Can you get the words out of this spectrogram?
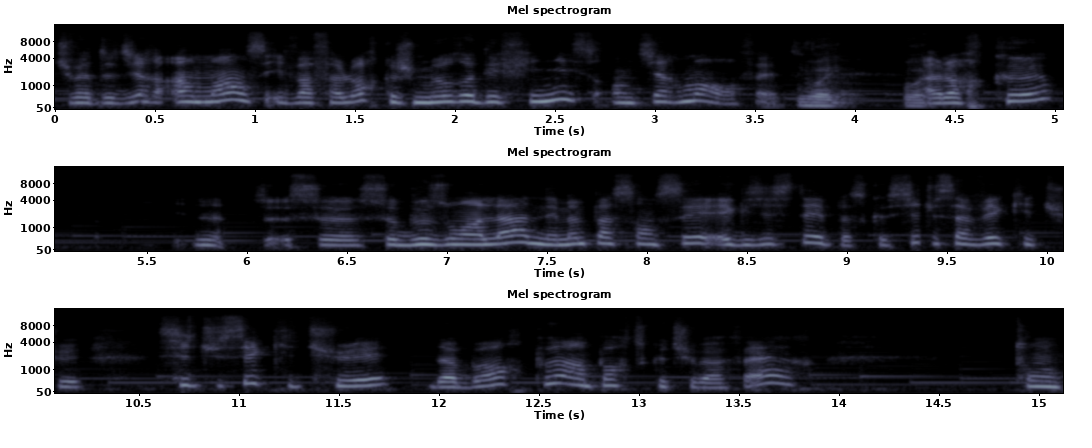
tu vas te dire ah mince, il va falloir que je me redéfinisse entièrement en fait. Alors que ce, besoin-là n'est même pas censé exister parce que si tu savais qui tu es, si tu sais qui tu es d'abord, peu importe ce que tu vas faire, ton,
